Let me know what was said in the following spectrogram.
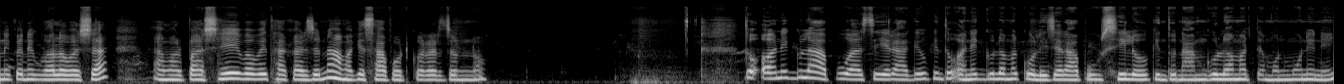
অনেক অনেক ভালোবাসা। আমার পাশে এভাবে থাকার জন্য, আমাকে সাপোর্ট করার জন্য। তো অনেকগুলো আপু আছে, এর আগেও কিন্তু অনেকগুলো আমার কলেজের আপু ছিল, কিন্তু নামগুলো আমার তেমন মনে নেই।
